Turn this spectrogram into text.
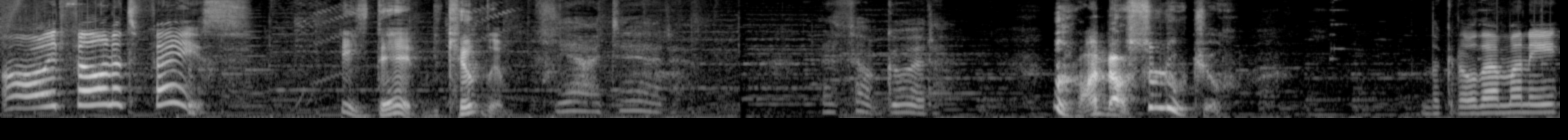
Oh, it fell on its face. He's dead. You killed him. Yeah, I did. It felt good. I must salute you. Look at all that money.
